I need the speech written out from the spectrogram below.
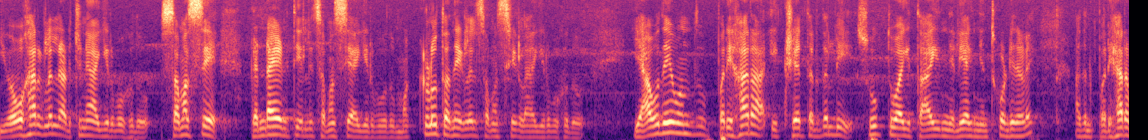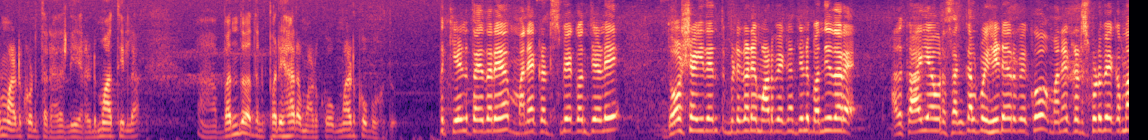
ಈ ವ್ಯವಹಾರಗಳಲ್ಲಿ ಅಡಚಣೆ ಆಗಿರಬಹುದು, ಸಮಸ್ಯೆ, ಗಂಡ ಹೆಂಡತಿಯಲ್ಲಿ ಸಮಸ್ಯೆ ಆಗಿರ್ಬೋದು ಮಕ್ಕಳು ತಂದೆಗಳಲ್ಲಿ ಸಮಸ್ಯೆಗಳಾಗಿರಬಹುದು, ಯಾವುದೇ ಒಂದು ಪರಿಹಾರ ಈ ಕ್ಷೇತ್ರದಲ್ಲಿ ಸೂಕ್ತವಾಗಿ ತಾಯಿ ನೆಲೆಯಾಗಿ ನಿಂತ್ಕೊಂಡಿದ್ದಾಳೆ, ಅದನ್ನು ಪರಿಹಾರ ಮಾಡಿಕೊಡ್ತಾರೆ. ಅದರಲ್ಲಿ ಎರಡು ಮಾತಿಲ್ಲ. ಬಂದು ಅದನ್ನು ಪರಿಹಾರ ಮಾಡ್ಕೊ, ಮಾಡ್ಕೋಬಹುದು. ಕೇಳ್ತಾ ಇದ್ದಾರೆ, ಮನೆ ಕಟ್ಟಿಸ್ಬೇಕು ಅಂತೇಳಿ ದೋಷ ಇದೆ ಅಂತ ಬಿಡುಗಡೆ ಮಾಡಬೇಕಂತೇಳಿ ಬಂದಿದ್ದಾರೆ. ಅದಕ್ಕಾಗಿ ಅವರ ಸಂಕಲ್ಪ ಈಡೇರಬೇಕು, ಮನೆ ಕಟ್ಸ್ಕೊಡ್ಬೇಕಮ್ಮ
